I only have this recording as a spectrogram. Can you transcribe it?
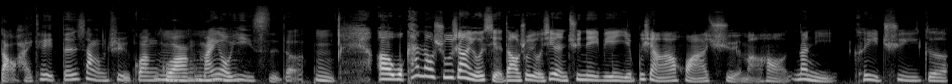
岛还可以登上去观光，蛮、嗯、有意思的。嗯，呃，我看到书上有写到说，有些人去那边也不想要滑雪嘛，哈，那你可以去一个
